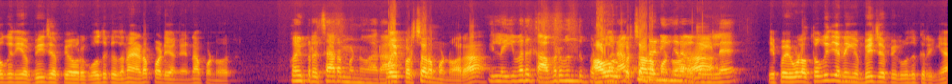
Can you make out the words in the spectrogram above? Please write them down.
தொகுதியை பிஜேபி அவருக்கு ஒதுக்குதுன்னா எடப்பாடி அங்கே என்ன பண்ணுவார்? போய் பிரச்சாரம் பண்ணுவாரா? போய் பிரச்சாரம் பண்ணுவாரா? இல்ல இவருக்கு அவர் வந்து அவர்? பிரச்சாரம் பண்ணுவாரா? இப்போ இவ்வளோ தொகுதியை நீங்கள் பிஜேபிக்கு ஒதுக்குறீங்க.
